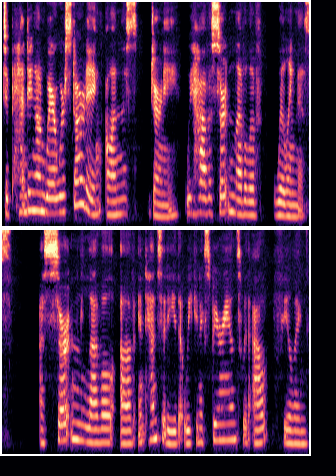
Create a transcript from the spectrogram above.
Depending on where we're starting on this journey, we have a certain level of willingness a certain level of intensity that we can experience without feeling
